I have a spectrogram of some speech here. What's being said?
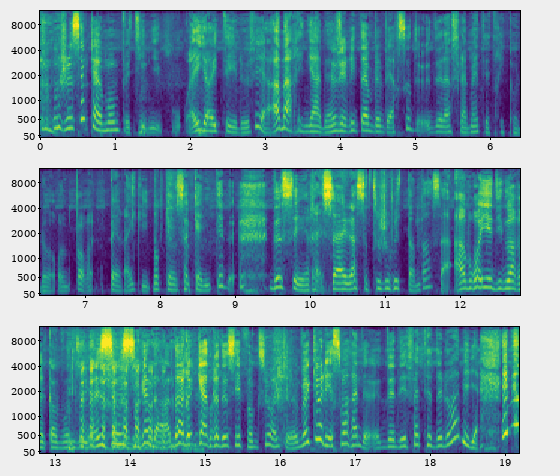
où, où je sais qu'à mon petit niveau, ayant été élevé à Un véritable berceau de, de la flamette tricolore, pour un père hein, qui, a sa qualité de, de CRS. Hein, il a toujours eu tendance à, à, broyer du noir, comme on dit. Hein, C'est aussi bien dans, dans, le cadre de ses fonctions que, que les soirs hein, de, de défaite de l'OM. Eh bien, eh bien,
